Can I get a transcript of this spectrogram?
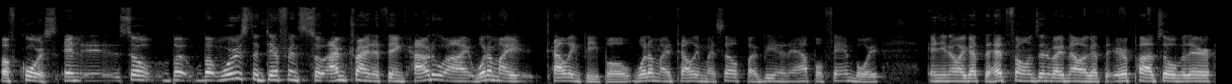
Of course, and uh, so, but but where's the difference? So I'm trying to think. How do I? What am I telling people? What am I telling myself by being an Apple fanboy? And you know, I got the headphones in right now. I got the AirPods over there.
